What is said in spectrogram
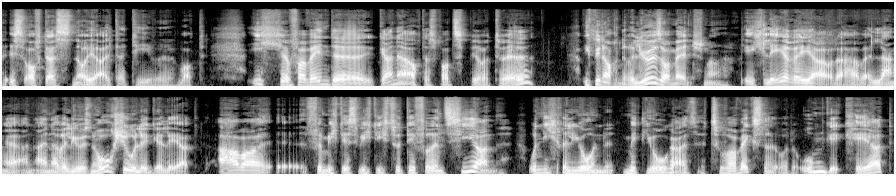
Ist oft das neue alternative Wort. Ich äh, verwende gerne auch das Wort spirituell. Ich bin auch ein religiöser Mensch. Ne? Ich lehre ja oder habe lange an einer religiösen Hochschule gelehrt. Aber äh, für mich ist wichtig zu differenzieren und nicht Religion mit Yoga zu verwechseln oder umgekehrt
